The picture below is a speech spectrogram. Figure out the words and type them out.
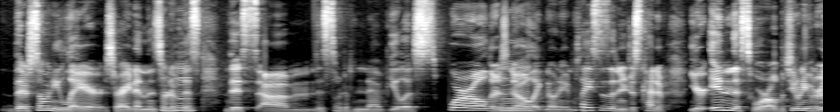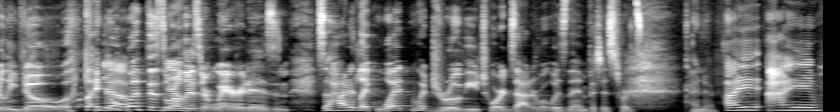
there's so many layers, right? And then sort Mm-hmm. of this this um this sort of nebulous world. There's Mm. no like no name places, and you're just kind of you're in this world, but you don't even really know like Yeah. what this world Yeah. is or where it is. And so, how did like what what drove you towards that, or what was the impetus towards kind of? I I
